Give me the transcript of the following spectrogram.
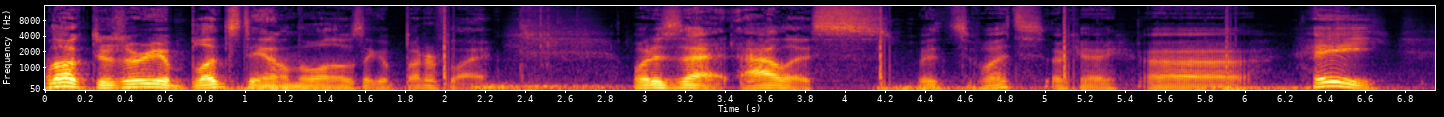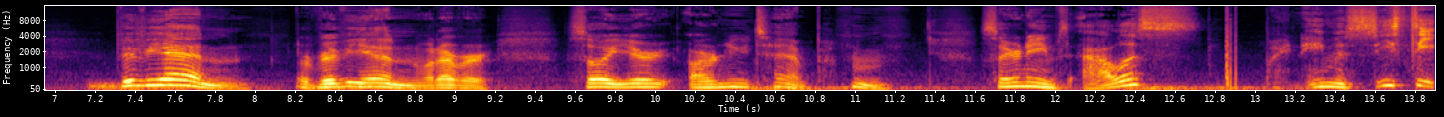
Look, there's already a blood stain on the wall. It was like a butterfly. What is that? Alice. It's what? Okay. Uh, hey, Vivienne or Vivienne, whatever. So you're our new temp. Hmm. So your name's Alice? My name is Cece.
